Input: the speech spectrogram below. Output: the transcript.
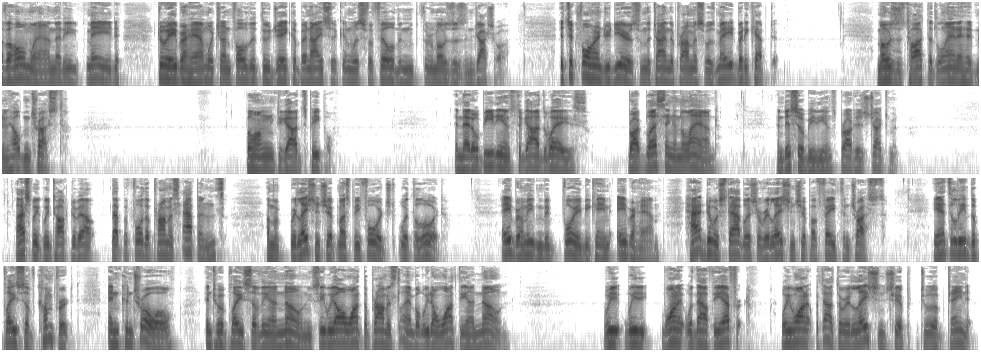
of a homeland that he made to Abraham, which unfolded through Jacob and Isaac and was fulfilled in, through Moses and Joshua. It took 400 years from the time the promise was made, but he kept it. Moses taught that the land had been held in trust, belonging to God's people, and that obedience to God's ways brought blessing in the land, and disobedience brought his judgment. Last week we talked about that before the promise happens, a relationship must be forged with the Lord. Abram, even before he became Abraham, had to establish a relationship of faith and trust. He had to leave the place of comfort and control into a place of the unknown. You see, we all want the promised land, but we don't want the unknown. We we want it without the effort. We want it without the relationship to obtain it.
